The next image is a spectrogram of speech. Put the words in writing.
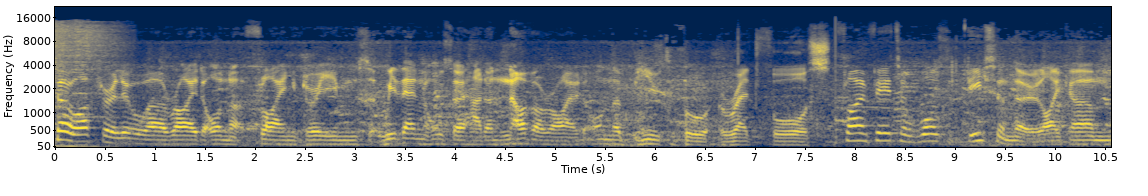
So after a little uh, ride on Flying Dreams, we then also had another ride on the beautiful Red Force. Flying Theatre was decent though, like um,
